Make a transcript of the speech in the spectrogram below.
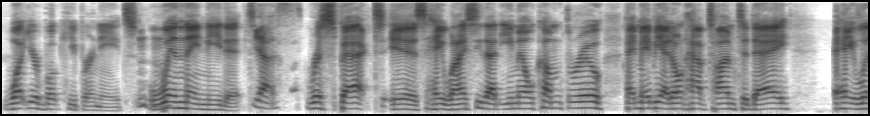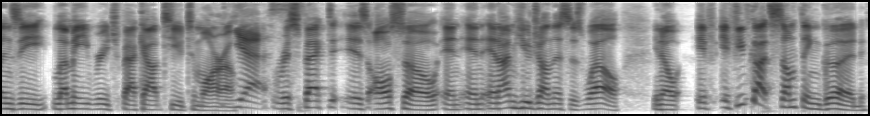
what your bookkeeper needs, mm-hmm. when they need it. Yes. Respect is, hey, when I see that email come through, hey, maybe I don't have time today. Hey, Lindsay, let me reach back out to you tomorrow. Yes. Respect is also, and and and I'm huge on this as well. You know, if if you've got something good,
